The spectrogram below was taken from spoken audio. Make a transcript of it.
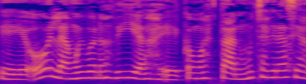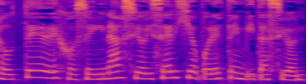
Eh, hola, muy buenos días. Eh, ¿Cómo están? Muchas gracias a ustedes, José Ignacio y Sergio, por esta invitación.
